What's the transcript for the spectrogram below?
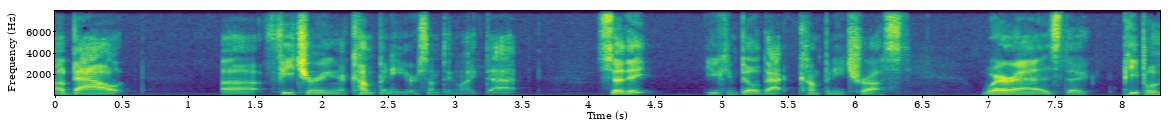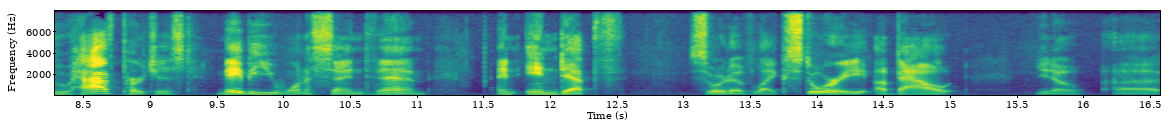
about uh, featuring a company or something like that so that you can build that company trust. Whereas the people who have purchased, maybe you want to send them an in-depth sort of like story about, you know, uh,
